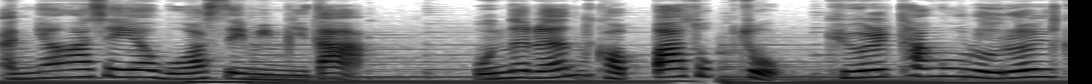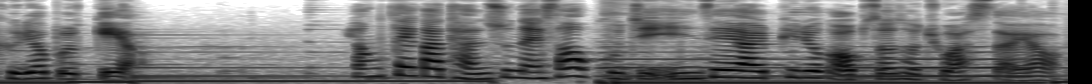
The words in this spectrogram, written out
안녕하세요 모아쌤입니다. 오늘은 겉바속촉 귤 탕후루를 그려볼게요. 형태가 단순해서 굳이 인쇄할 필요가 없어서 좋았어요.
